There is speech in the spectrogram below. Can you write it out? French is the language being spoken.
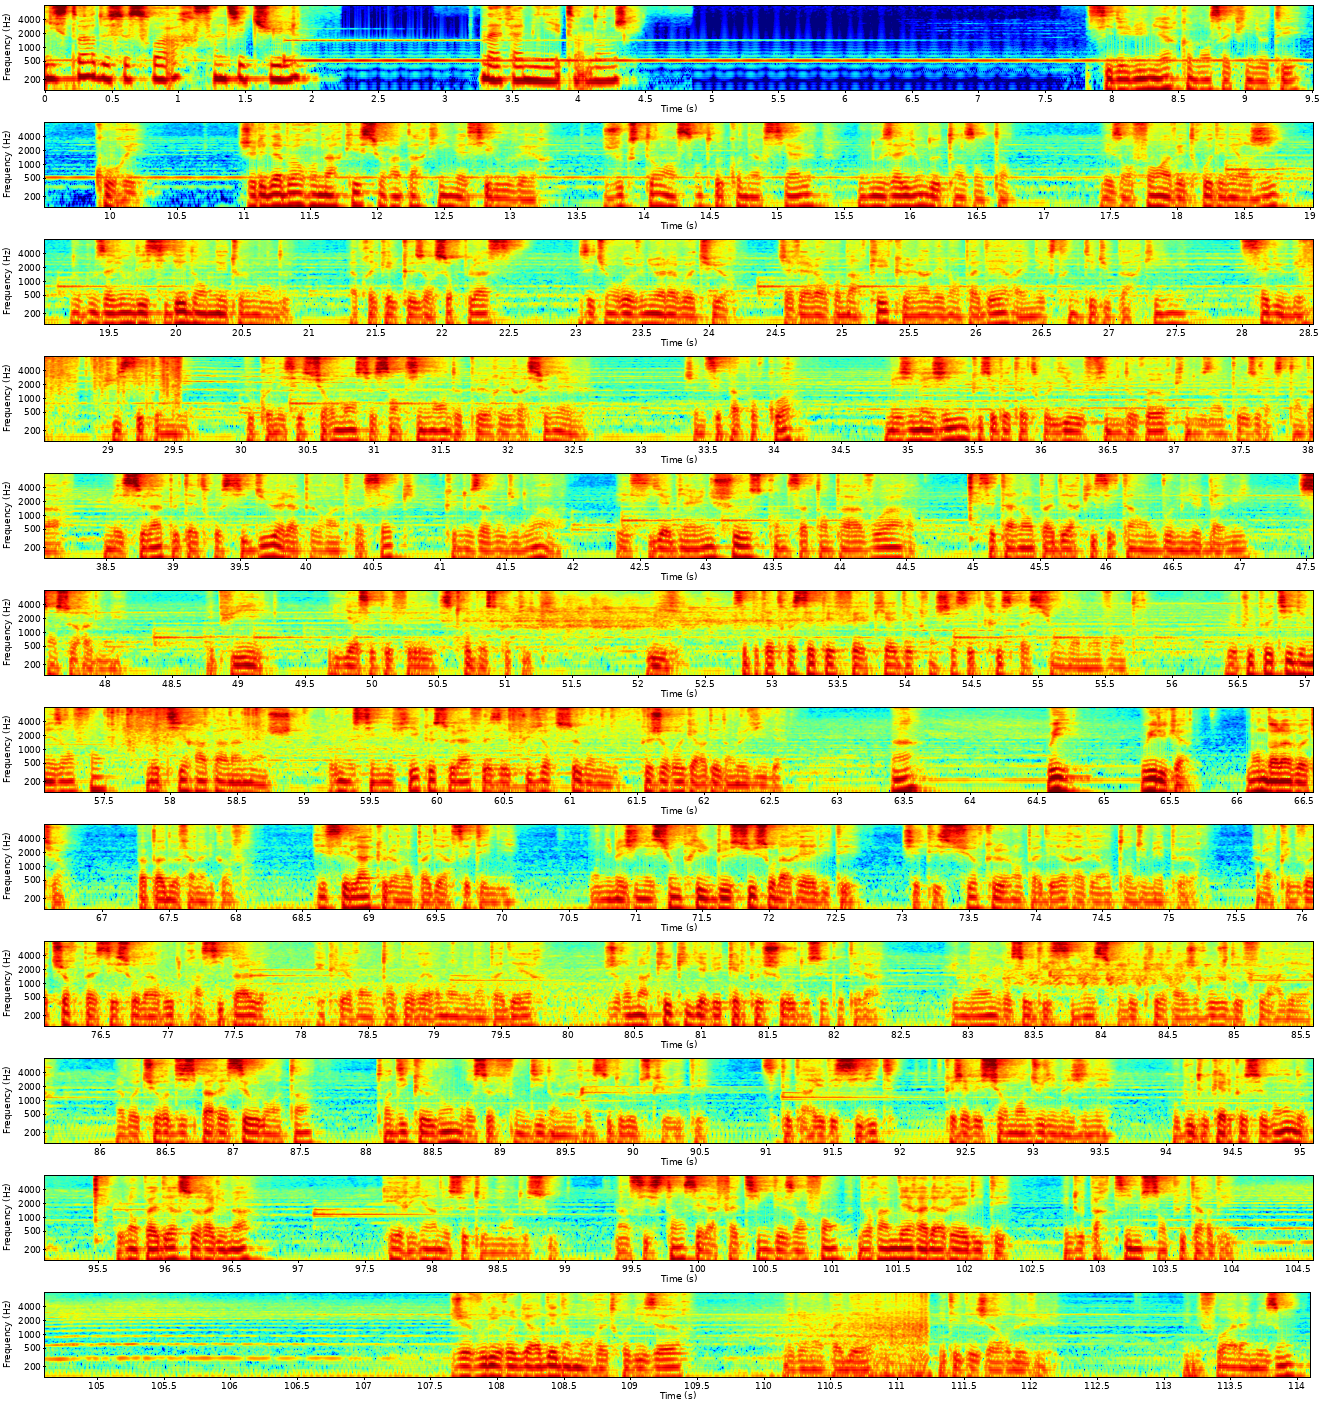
L'histoire de ce soir s'intitule Ma famille est en danger. Si les lumières commencent à clignoter, courez. Je l'ai d'abord remarqué sur un parking à ciel ouvert, jouxtant un centre commercial où nous allions de temps en temps. Les enfants avaient trop d'énergie, donc nous avions décidé d'emmener tout le monde. Après quelques heures sur place, nous étions revenus à la voiture. J'avais alors remarqué que l'un des lampadaires à une extrémité du parking s'allumait, puis s'éteignait. Vous connaissez sûrement ce sentiment de peur irrationnelle. Je ne sais pas pourquoi, mais j'imagine que ce doit être lié aux films d'horreur qui nous imposent leurs standards. Mais cela peut être aussi dû à la peur intrinsèque que nous avons du noir. Et s'il y a bien une chose qu'on ne s'attend pas à voir, c'est un lampadaire qui s'éteint au beau milieu de la nuit, sans se rallumer. Et puis, il y a cet effet stroboscopique. Oui, c'est peut-être cet effet qui a déclenché cette crispation dans mon ventre. Le plus petit de mes enfants me tira par la manche pour me signifier que cela faisait plusieurs secondes que je regardais dans le vide. Hein? Oui, oui Lucas, monte dans la voiture. Papa doit fermer le coffre. Et c'est là que le lampadaire s'éteignit. Mon imagination prit le dessus sur la réalité. J'étais sûr que le lampadaire avait entendu mes peurs. Alors qu'une voiture passait sur la route principale, éclairant temporairement le lampadaire, je remarquai qu'il y avait quelque chose de ce côté-là. Une ombre se dessinait sur l'éclairage rouge des feux arrière. La voiture disparaissait au lointain, tandis que l'ombre se fondit dans le reste de l'obscurité. C'était arrivé si vite que j'avais sûrement dû l'imaginer. Au bout de quelques secondes, le lampadaire se ralluma et rien ne se tenait en dessous. L'insistance et la fatigue des enfants me ramenèrent à la réalité et nous partîmes sans plus tarder. Je voulus regarder dans mon rétroviseur, mais le lampadaire était déjà hors de vue. Une fois à la maison,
